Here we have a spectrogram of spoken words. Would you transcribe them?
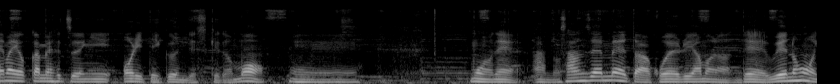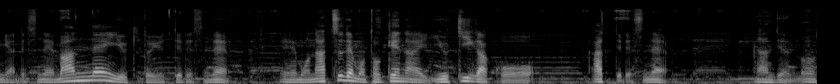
えー、まあ、4日目普通に降りていくんですけども、えー、もうねあの 3000m 超える山なんで上の方にはですね万年雪といってですね、えもう夏でも溶けない雪がこうあってですねなんていうの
